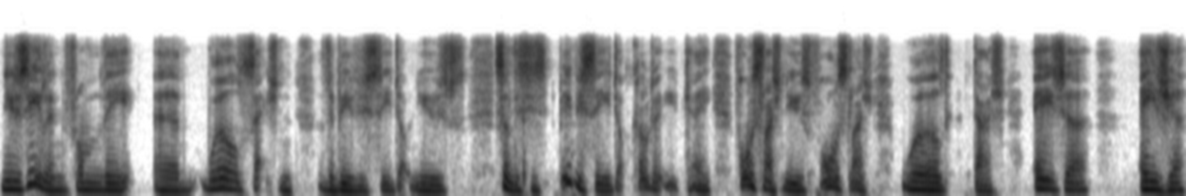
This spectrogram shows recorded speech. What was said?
New Zealand, from the uh, world section of the bbc.news. So this is bbc.co.uk forward slash news forward slash world dash Asia Asia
